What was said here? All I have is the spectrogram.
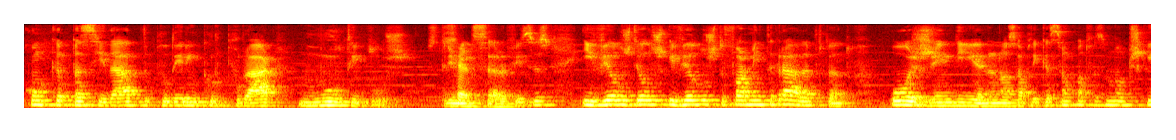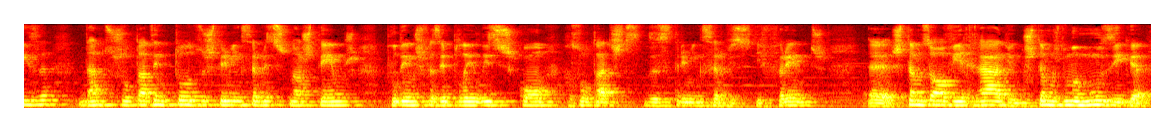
com capacidade de poder incorporar múltiplos streaming certo. services e vê-los vê-los de forma integrada. Portanto, Hoje em dia, na nossa aplicação, quando fazemos uma pesquisa, dá-nos resultados em todos os streaming services que nós temos. Podemos fazer playlists com resultados de streaming services diferentes. Uh, estamos a ouvir rádio, gostamos de uma música,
